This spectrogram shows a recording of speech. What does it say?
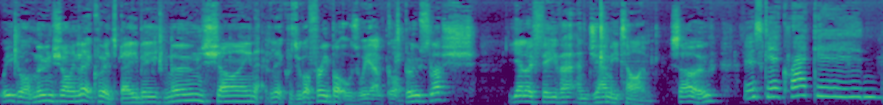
we got Moonshine liquids, baby. Moonshine liquids. We've got three bottles. We have got Blue Slush, Yellow Fever, and Jammy Time. So let's get cracking.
